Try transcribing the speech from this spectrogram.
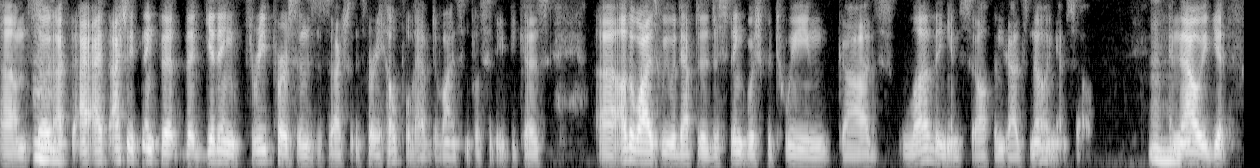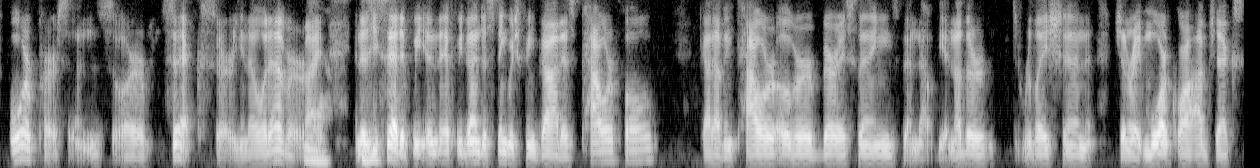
um, so mm-hmm. I, I, actually think that that getting three persons is actually it's very helpful to have divine simplicity because uh, otherwise we would have to distinguish between god's loving himself and god's knowing himself mm-hmm. and now we get four persons or six or you know whatever right yeah. and as you mm-hmm. said if we if we then distinguish between god as powerful God having power over various things, then that would be another relation, generate more qua objects.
